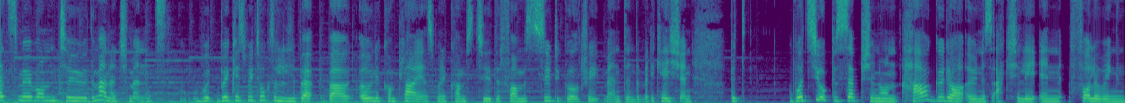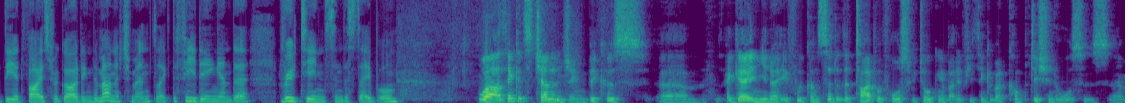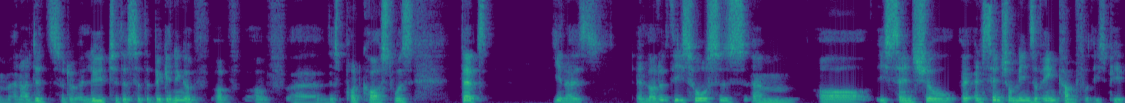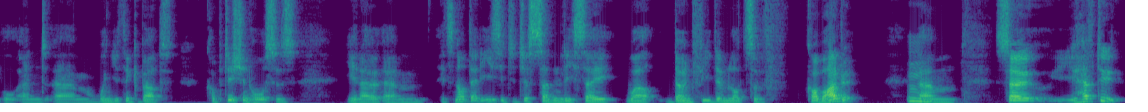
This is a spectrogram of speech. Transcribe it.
Let's move on to the management because we talked a little bit about owner compliance when it comes to the pharmaceutical treatment and the medication. But what's your perception on how good are owners actually in following the advice regarding the management, like the feeding and the routines in the stable? Well, I think it's challenging because um, again, you know, if we consider the type of horse we're talking about, if you think about competition horses, um, and I did sort of allude to this at the beginning of of of uh, this podcast, was that you know a lot of these horses um, are essential essential means of income for these people, and um, when you think about competition horses. You know, um, it's not that easy to just suddenly say, well, don't feed them lots of carbohydrate. Mm. Um, so you have to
